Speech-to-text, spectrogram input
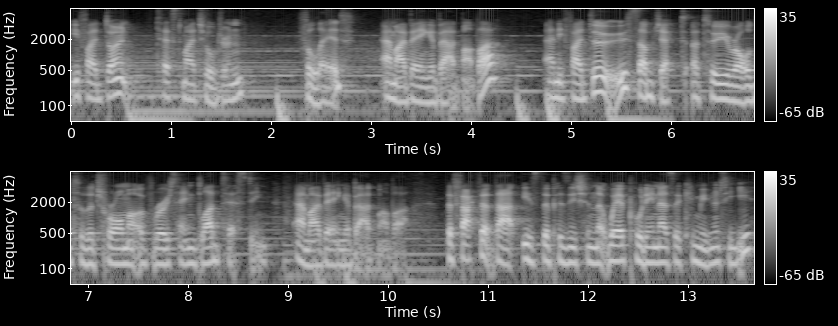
If I don't test my children for lead, am I being a bad mother? And if I do subject a two year old to the trauma of routine blood testing, am I being a bad mother? The fact that that is the position that we're put in as a community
